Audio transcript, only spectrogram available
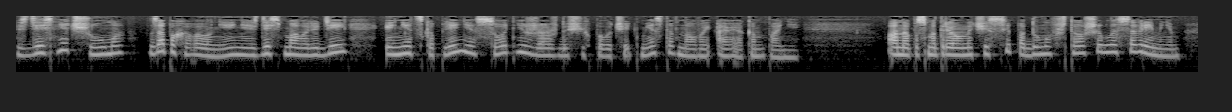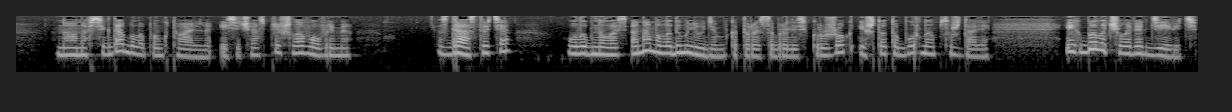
Здесь нет шума, запаха волнения, здесь мало людей и нет скопления сотни жаждущих получить место в новой авиакомпании. Она посмотрела на часы, подумав, что ошиблась со временем, но она всегда была пунктуальна и сейчас пришла вовремя. «Здравствуйте!» — улыбнулась она молодым людям, которые собрались в кружок и что-то бурно обсуждали. Их было человек девять.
